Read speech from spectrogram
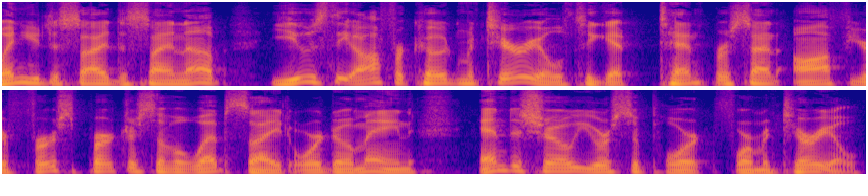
When you decide to sign up, use the offer code material to get 10% off your first purchase of a website or domain and to show your support for material.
